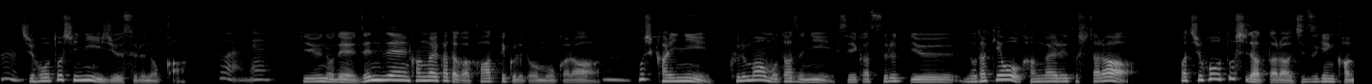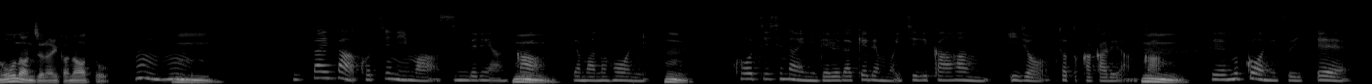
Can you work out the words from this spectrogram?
うん。地方都市に移住するのか。そうやねっていうので全然考え方が変わってくると思うから、うん。もし仮に車を持たずに生活するっていうのだけを考えるとしたら、まあ、地方都市だったら実現可能なんじゃないかなと。うんううん、ん実際さこっちに今住んでるやんか、うん。山の方に。うん。高知市内に出るだけでも1時間半以上ちょっとかかるやんか、うん。で向こうに着いて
